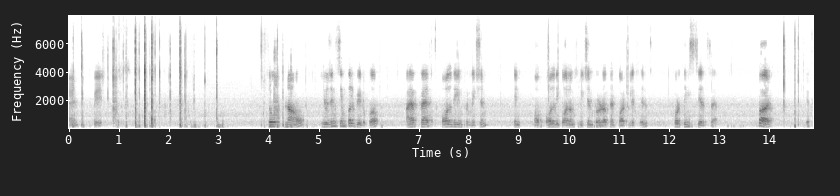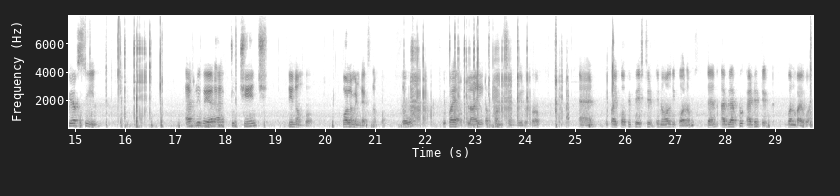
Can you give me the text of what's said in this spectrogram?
and paste this. So now using simple VLOOKUP I have fetched all the information of all the columns region product and quarterly sales for these sales rep but if you have seen everywhere I have to change the number column index number. So if I apply a function VLOOKUP and if I copy paste it in all the columns then I will have to edit it one by one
